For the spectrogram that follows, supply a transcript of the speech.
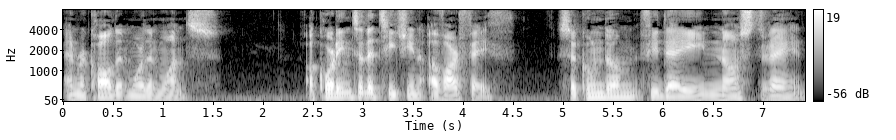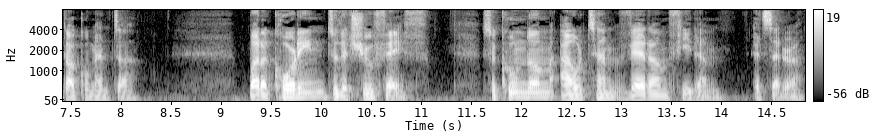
and recalled it more than once. According to the teaching of our faith, secundum fidei nostre documenta, but according to the true faith, secundum autem veram fidem, etc.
